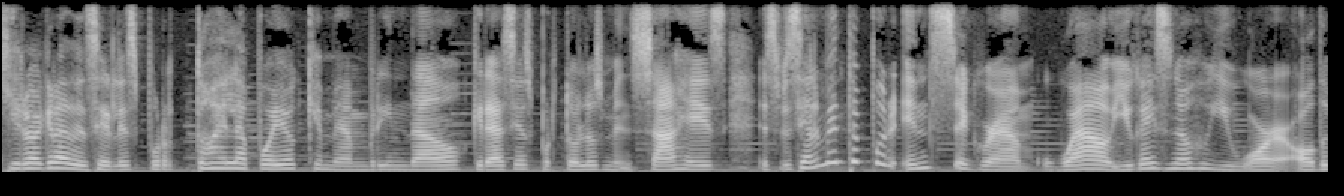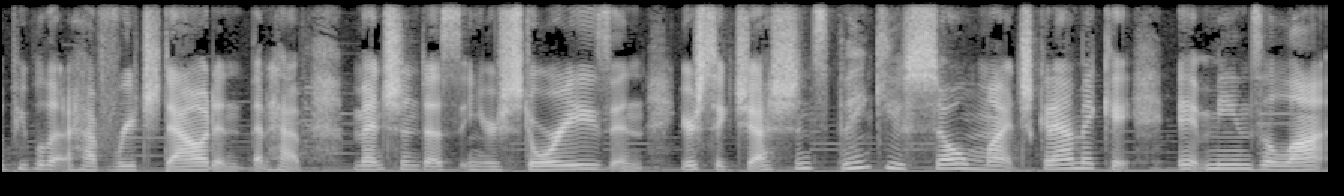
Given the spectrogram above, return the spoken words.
Quiero agradecerles por todo el apoyo que me han brindado. Gracias por todos los mensajes, especialmente por Instagram. Wow, you guys know who you are. All the people that have reached out and that have mentioned us in your stories and your suggestions. Thank you so much. Créame que it means a lot.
